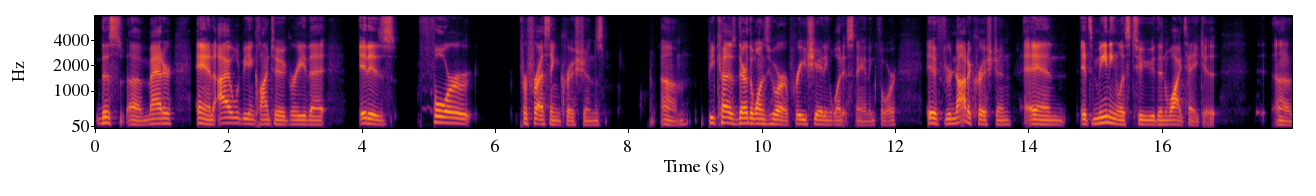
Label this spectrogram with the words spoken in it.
this uh, matter and I would be inclined to agree that it is for professing Christians um, because they're the ones who are appreciating what it's standing for if you're not a Christian and it's meaningless to you, then why take it? Uh,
